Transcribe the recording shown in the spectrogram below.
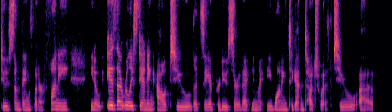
do some things that are funny you know is that really standing out to let's say a producer that you might be wanting to get in touch with to uh,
